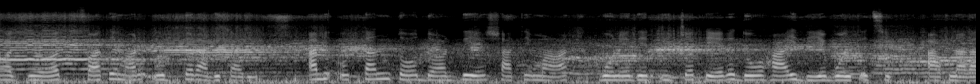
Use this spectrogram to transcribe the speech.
হজরত ফাতেমার উত্তরাধিকারী আমি অত্যন্ত দর্দের সাথে মা বোনেদের ইজ্জতের দোহাই দিয়ে বলতেছি, আপনারা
